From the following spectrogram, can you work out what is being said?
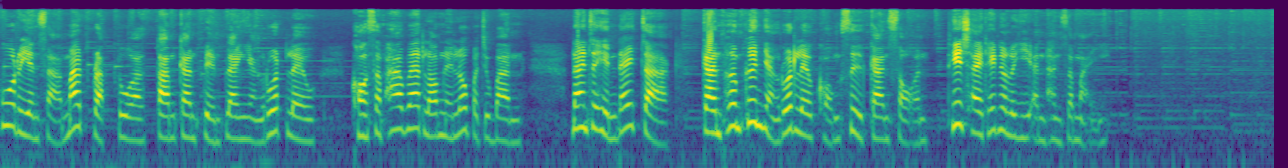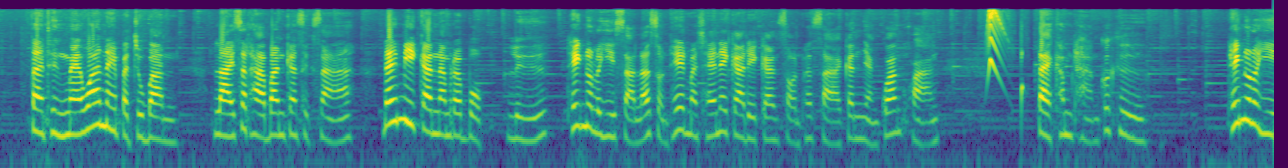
ผู้เรียนสามารถปรับตัวตามการเปลี่ยนแปลงอย่างรวดเร็ว ของสภาพแวดล้อมในโลกปัจจุบัน ดังจะเห็นได้จากการเพิ่มขึ้นอย่างรวดเร็วของสื่อการสอน ที่ใช้เทคโนโลยีอันทันสมัย แต่ถึงแม้ว่าในปัจจุบัน หลายสถาบันการศึกษาได้มีการนำระบบ หรือเทคโนโลยีสารสนเทศมาใช้ในการเรียนการสอนภาษากันอย่างกว้างขวาง แต่คำถามก็คือ เทคโนโลยี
